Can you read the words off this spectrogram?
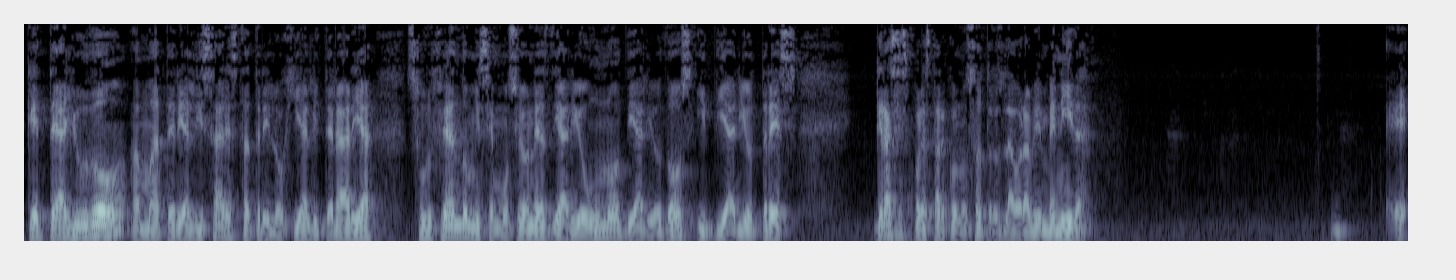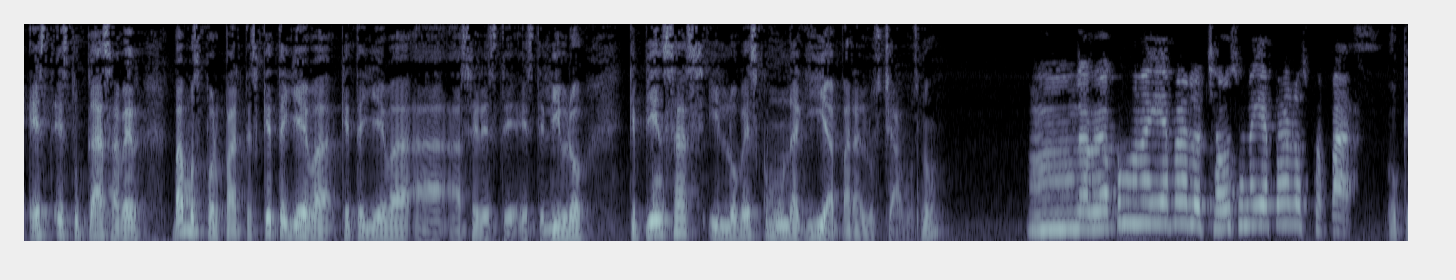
que te ayudó a materializar esta trilogía literaria, surfeando mis emociones, diario 1, diario 2 y diario 3. Gracias por estar con nosotros, Laura, bienvenida. E, es, tu casa. A ver, vamos por partes. ¿Qué te lleva, qué te lleva a, hacer este, este libro? Que piensas y lo ves como una guía para los chavos, ¿no? Mm, lo veo como una guía para los chavos, una guía para los papás. Ok.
